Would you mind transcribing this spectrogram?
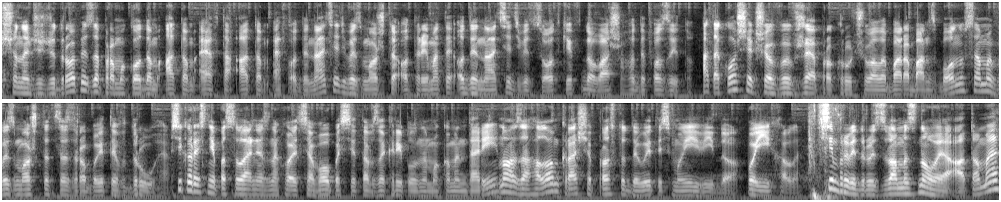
що на GGDrop за промокодом AtomF та AtomF11 ви зможете отримати 11% до вашого депозиту. А також, якщо ви вже прокручували барабан з бонусами, ви зможете це зробити вдруге. Всі корисні посилання знаходяться в описі та в закріпленому коментарі. Ну а загалом краще просто дивитись мої відео. Поїхали. Всім привіт, друзі! З вами знову я AtomF,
